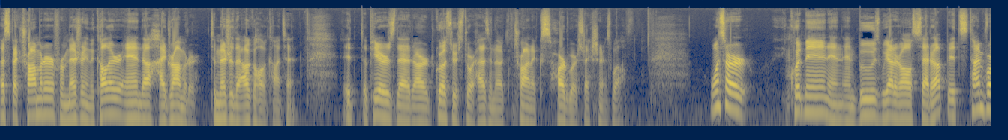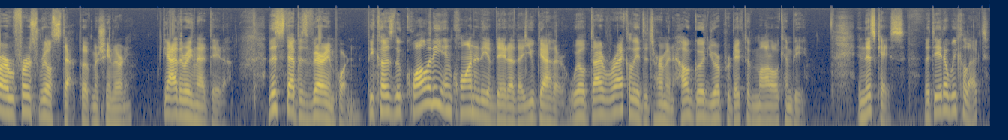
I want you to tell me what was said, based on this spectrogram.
a spectrometer for measuring the color, and a hydrometer to measure the alcohol content. It appears that our grocery store has an electronics hardware section as well. Once our equipment and, and booze, we got it all set up, it's time for our first real step of machine learning gathering that data. This step is very important because the quality and quantity of data that you gather will directly determine how good your predictive model can be. In this case, the data we collect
